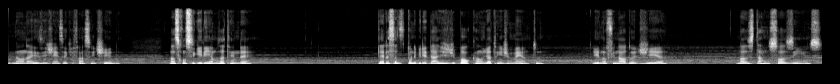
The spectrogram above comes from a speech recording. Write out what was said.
não na exigência que faz sentido, nós conseguiríamos atender? Ter essa disponibilidade de balcão de atendimento e no final do dia nós estarmos sozinhos?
